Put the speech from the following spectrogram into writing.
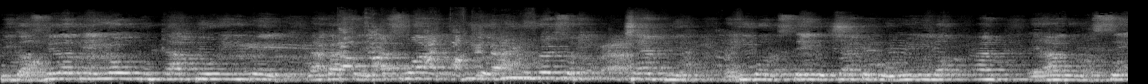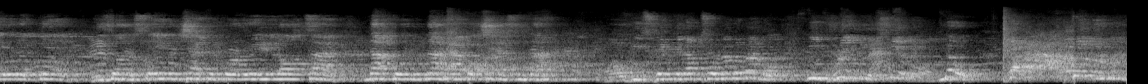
Because Killer KO do not do anything. like I said, that's why he's a universal champion. And he's gonna stay the champion for a really long time. And I'm gonna say it again. He's gonna stay the champion for a really long time. Not gonna not have a chance tonight. Oh, he's taking it up to another level. He's really stealing. No. Hey, think about that.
